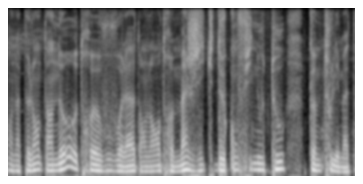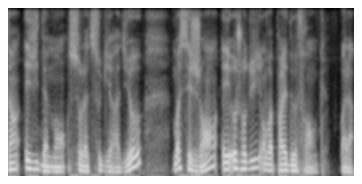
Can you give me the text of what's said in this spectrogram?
En appelant un autre, vous voilà dans l'antre magique de Confinou tout, comme tous les matins, évidemment, sur la Tsugi Radio. Moi c'est Jean, et aujourd'hui on va parler de Franck. Voilà,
